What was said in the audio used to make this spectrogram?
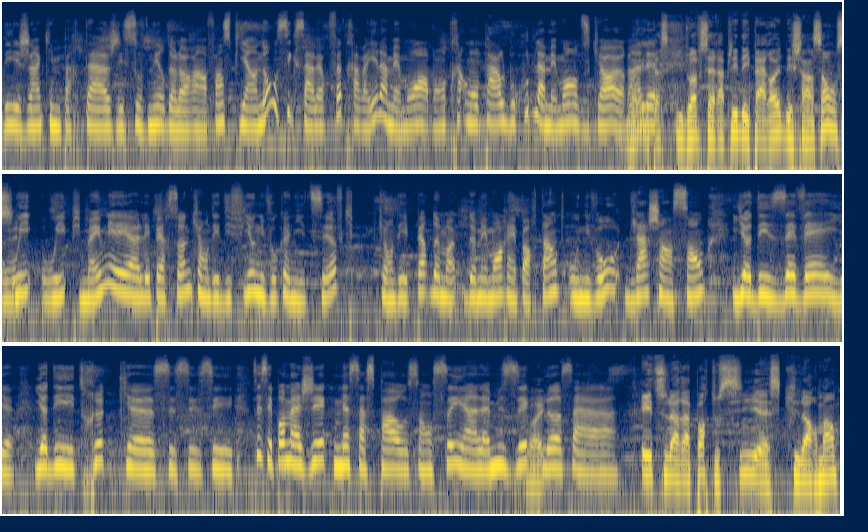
des gens qui me partagent des souvenirs de leur enfance. Puis il y en a aussi que ça leur fait travailler la mémoire. On, tra- on parle beaucoup de la mémoire du cœur. hein. Oui, Le- parce qu'ils doivent se rappeler des paroles des chansons aussi. oui, oui. Puis même les, euh, les personnes qui ont des défis au niveau cognitif, qui, qui ont des pertes de, mo- de mémoire importantes au niveau de la chanson, il y a des éveils, il y a des trucs, euh, c'est, c'est, c'est, tu sais, c'est pas magique, mais ça se passe. On sait, hein, la musique, là, ça... Et tu leur apportes aussi euh, ce qui leur manque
